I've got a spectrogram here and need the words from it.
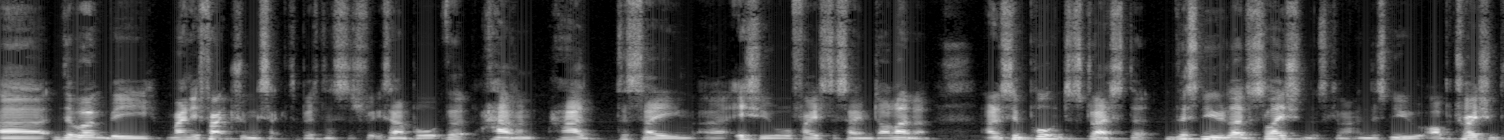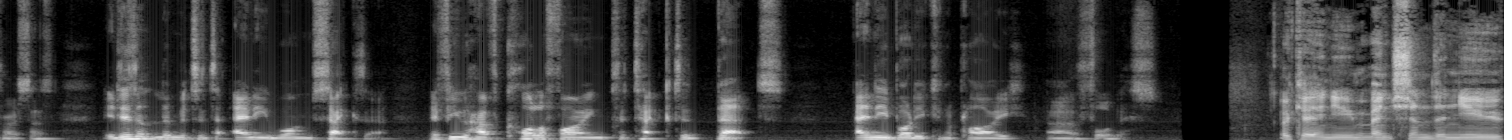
uh, there won't be manufacturing sector businesses, for example, that haven't had the same uh, issue or faced the same dilemma. And it's important to stress that this new legislation that's come out and this new arbitration process, it isn't limited to any one sector. If you have qualifying protected debts, anybody can apply uh, for this. Okay, and you mentioned the new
